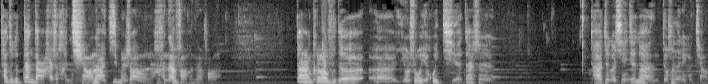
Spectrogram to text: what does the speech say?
他这个单打还是很强的，基本上很难防很难防。当然克劳福德呃有时候也会铁，但是他这个衔接段得分能力很强，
